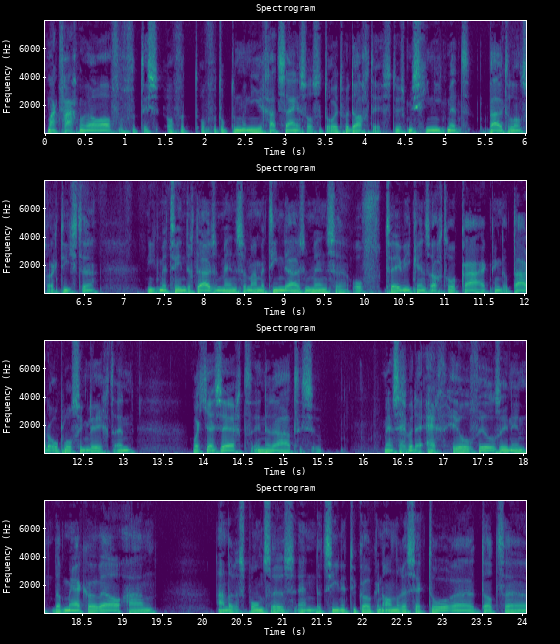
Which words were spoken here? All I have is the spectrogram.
Maar ik vraag me wel af of het, is, of, het, of het op de manier gaat zijn zoals het ooit bedacht is. Dus misschien niet met buitenlandse artiesten, niet met 20.000 mensen, maar met 10.000 mensen. Of twee weekends achter elkaar. Ik denk dat daar de oplossing ligt. En wat jij zegt, inderdaad, is, mensen hebben er echt heel veel zin in. Dat merken we wel aan aan de responses. En dat zie je natuurlijk ook in andere sectoren. Dat, uh,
